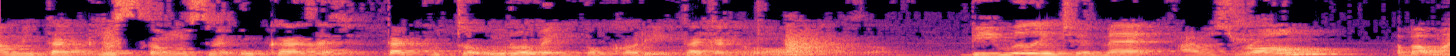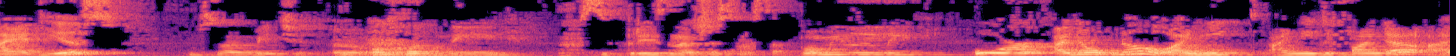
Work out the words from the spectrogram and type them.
A my takisto musíme ukázať takúto úroveň pokory, tak ako on ukázal. Be willing to admit I was wrong, about my ideas, Musíme byť e, ochotní si priznať, že sme sa pomýlili, or I don't know. I need I need to find out. I,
